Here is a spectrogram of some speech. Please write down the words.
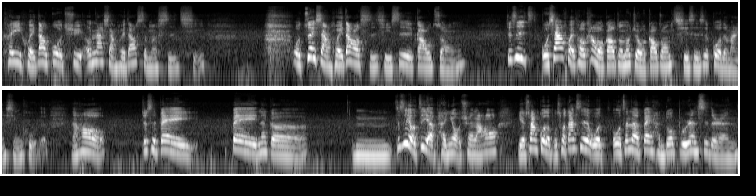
可以回到过去，哦，那想回到什么时期？我最想回到的时期是高中，就是我现在回头看我高中，都觉得我高中其实是过得蛮辛苦的。然后就是被被那个。嗯，就是有自己的朋友圈，然后也算过得不错。但是我我真的被很多不认识的人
